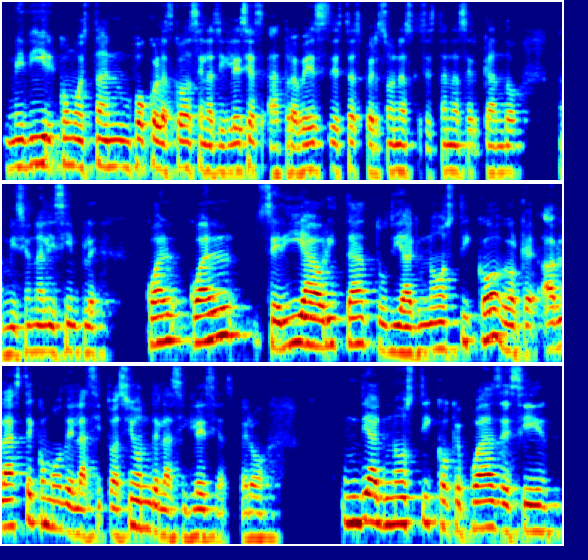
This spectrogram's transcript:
medir cómo están un poco las cosas en las iglesias a través de estas personas que se están acercando a Misional y Simple. ¿Cuál, ¿Cuál sería ahorita tu diagnóstico? Porque hablaste como de la situación de las iglesias, pero un diagnóstico que puedas decir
